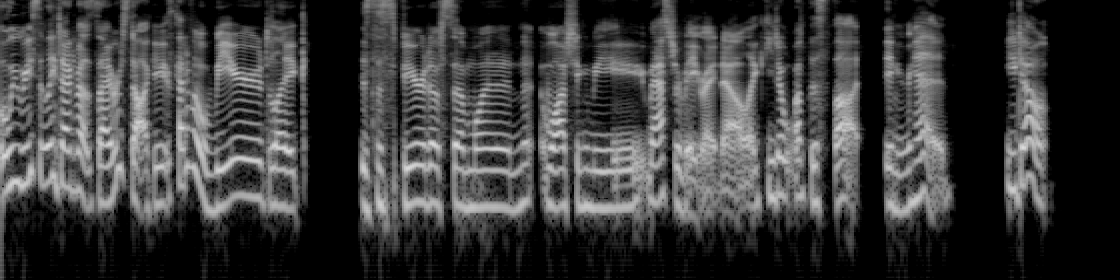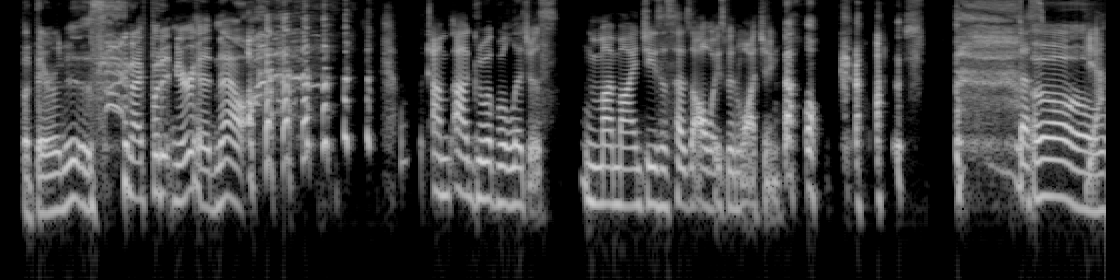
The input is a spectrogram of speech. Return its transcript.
we recently talked about cyber stalking. It's kind of a weird like. Is the spirit of someone watching me masturbate right now? Like you don't want this thought in your head. You don't. But there it is, and I put it in your head now. I'm, I grew up religious. In my mind, Jesus has always been watching. oh gosh. That's- oh yeah.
